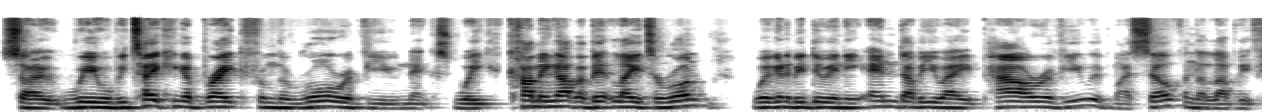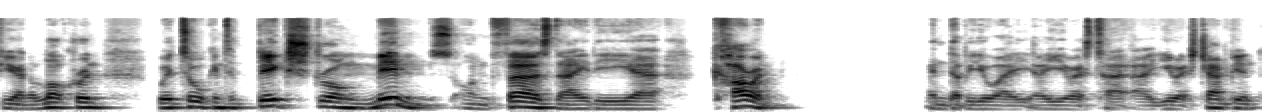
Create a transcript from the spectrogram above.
So we will be taking a break from the Raw review next week. Coming up a bit later on, we're going to be doing the NWA Power review with myself and the lovely Fiona Lochran. We're talking to Big Strong Mims on Thursday, the uh, current NWA uh, US uh, US champion,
